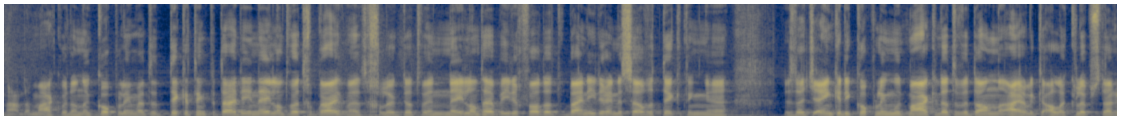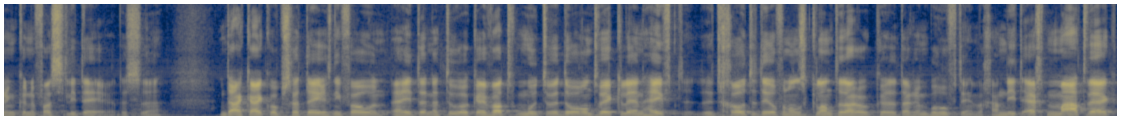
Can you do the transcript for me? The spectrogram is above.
Nou, dan maken we dan een koppeling met de ticketingpartij die in Nederland wordt gebruikt. Maar het geluk dat we in Nederland hebben in ieder geval dat bijna iedereen dezelfde ticketing... eh, dus dat je één keer die koppeling moet maken, dat we dan eigenlijk alle clubs daarin kunnen faciliteren. Dus eh, daar kijken we op strategisch niveau en heet er naartoe. Oké, wat moeten we doorontwikkelen en heeft het grote deel van onze klanten daar ook eh, daarin behoefte in? We gaan niet echt maatwerk,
